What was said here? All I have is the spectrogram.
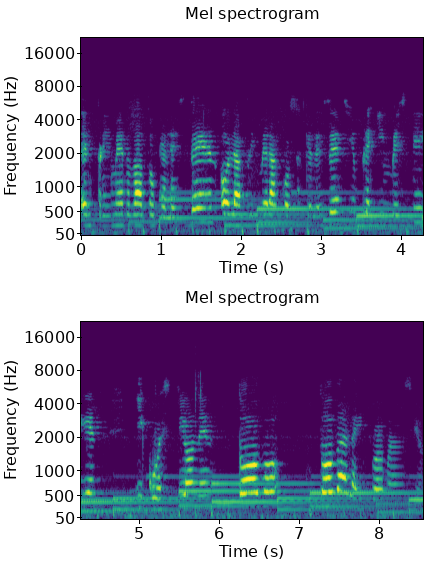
el primer dato que les den o la primera cosa que les den. Siempre investiguen y cuestionen todo, toda la información.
